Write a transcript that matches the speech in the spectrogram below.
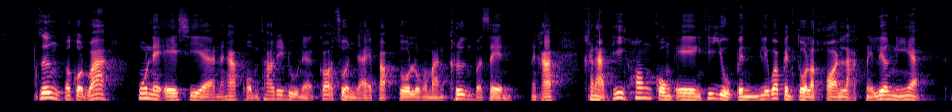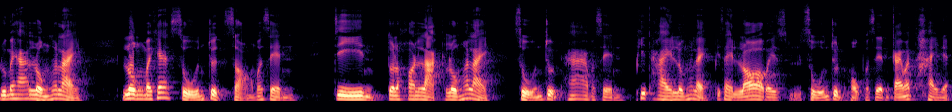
1 ซึ่งปรากฏว่า หุ้นในเอเชียนะครับผมเท่าที่ดูเนี่ยก็ส่วนใหญ่ปรับตัวลงประมาณครึ่งเปอร์เซ็นต์นะครับขณะที่ฮ่องกงเองที่อยู่เป็นเรียกว่าเป็นตัวละครหลักในเรื่องนี้รู้ไหมฮะลงเท่าไหร่ ลงไปแค่ 0.2%จีนตัวละครหลักลงเท่าไหร่ 0.5%พี่ไทยลงเท่าไหร่ พี่ไทยล่อไป 0.6%กลายว่าไทยเนี่ย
